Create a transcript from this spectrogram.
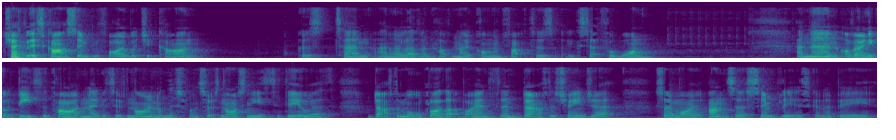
Check this can't simplify, which it can't. Because 10 and 11 have no common factors except for 1. And then I've only got d to the power negative 9 on this one, so it's nice and easy to deal with. I don't have to multiply that by anything, don't have to change it. So my answer simply is going to be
